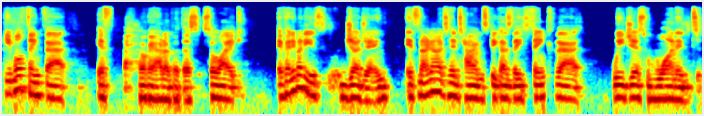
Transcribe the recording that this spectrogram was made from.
People think that if, okay, how do I put this? So, like, if anybody's judging, it's nine out of 10 times because they think that we just wanted to,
